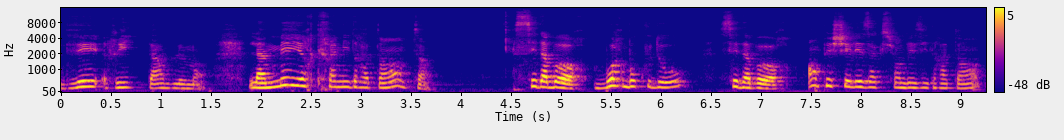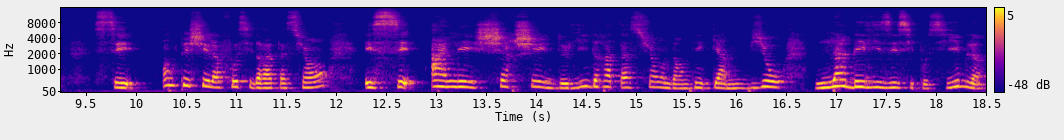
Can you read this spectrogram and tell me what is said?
Véritablement. La meilleure crème hydratante, c'est d'abord boire beaucoup d'eau, c'est d'abord empêcher les actions déshydratantes, c'est empêcher la fausse hydratation et c'est aller chercher de l'hydratation dans des gammes bio labellisées si possible.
